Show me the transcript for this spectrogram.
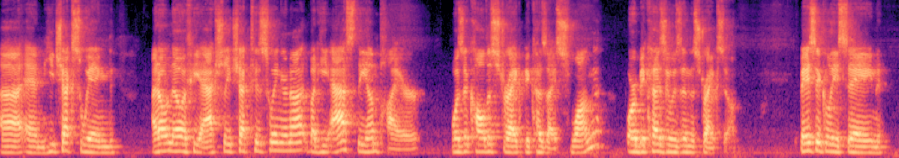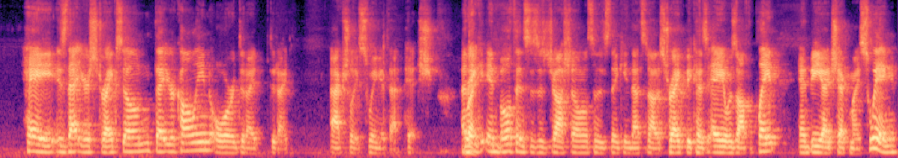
uh, and he check swinged. I don't know if he actually checked his swing or not, but he asked the umpire, "Was it called a strike because I swung, or because it was in the strike zone?" Basically saying, "Hey, is that your strike zone that you're calling, or did I did I actually swing at that pitch?" I Right. think in both instances, Josh Donaldson is thinking that's not a strike because a it was off the plate, and b I checked my swing.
